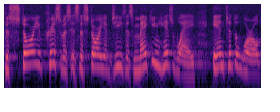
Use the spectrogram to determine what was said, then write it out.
The story of Christmas is the story of Jesus making his way into the world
